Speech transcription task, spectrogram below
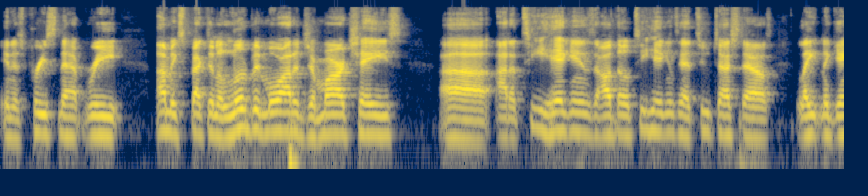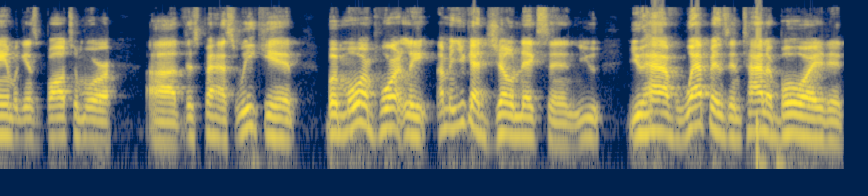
in his pre-snap read. I'm expecting a little bit more out of Ja'Marr Chase uh, out of Tee Higgins, although Tee Higgins had two touchdowns late in the game against Baltimore uh, this past weekend. But more importantly, I mean, you got Joe Mixon. you you have weapons in Tyler Boyd and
